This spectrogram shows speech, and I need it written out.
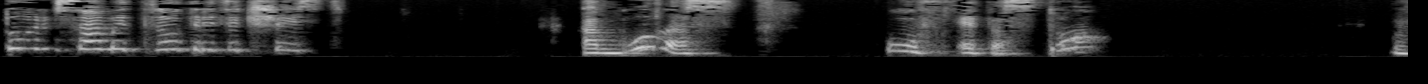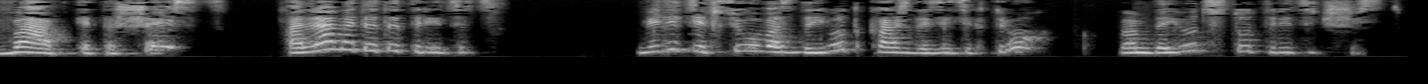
то же самое 136. А голос уф это 100, вав это 6, а ламет это 30. Видите, все у вас дает, каждый из этих трех вам дает 136.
